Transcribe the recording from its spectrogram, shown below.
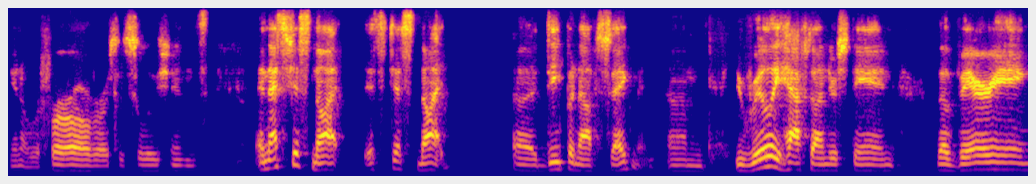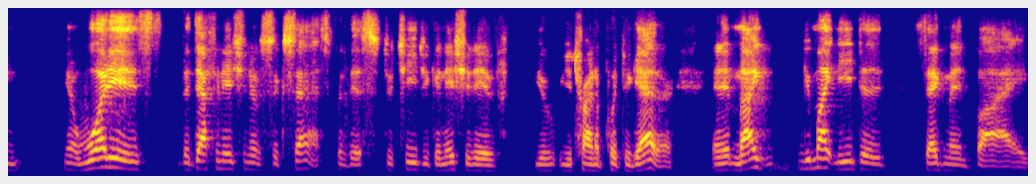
you know, referral versus solutions. And that's just not, it's just not a deep enough segment. Um, you really have to understand the varying, you know, what is the definition of success for this strategic initiative you, you're trying to put together. And it might, you might need to segment by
